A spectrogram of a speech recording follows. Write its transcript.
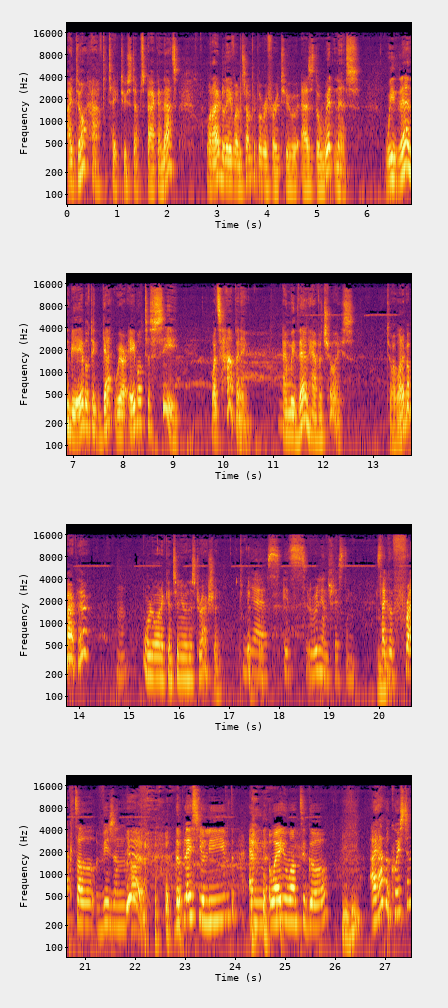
I don't have to take two steps back. And that's what I believe when some people refer to as the witness. We then be able to get, we are able to see what's happening. And we then have a choice. Do I want to go back there? Hmm. Or do I want to continue in this direction? yes, it's really interesting. It's mm-hmm. like a fractal vision Yeah. of the place you lived and where you want to go. Mm-hmm. I have a question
